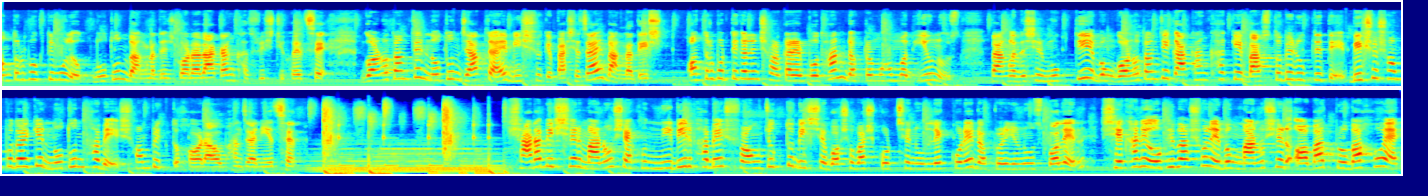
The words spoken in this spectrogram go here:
অন্তর্ভুক্তিমূলক নতুন বাংলাদেশ গড়ার আকাঙ্ক্ষা সৃষ্টি হয়েছে। গণতন্ত্রের নতুন যাত্রায় বিশ্বকে পাশে চায় বাংলাদেশ। অন্তর্বর্তীকালীন সরকারের প্রধান ডক্টর মোহাম্মদ ইউনুস বাংলাদেশের মুক্তি এবং গণতান্ত্রিক আকাঙ্ক্ষাকে বাস্তবে রূপ দিতে বিশ্ব সম্প্রদায়কে নতুনভাবে সম্পৃক্ত হওয়ার আহ্বান জানিয়েছেন। সারা বিশ্বের মানুষ এখন নিবিড়ভাবে সংযুক্ত বিশ্বে বসবাস করছেন উল্লেখ করে ডক্টর ইউনুস বলেন, সেখানে অভিবাসন এবং মানুষের অবাধ প্রবাহ এক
